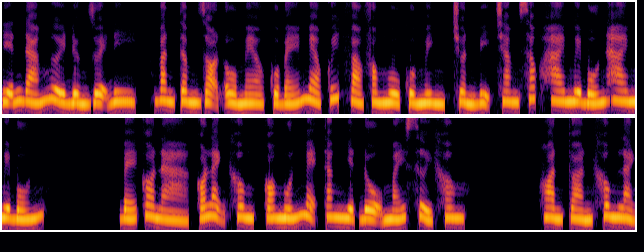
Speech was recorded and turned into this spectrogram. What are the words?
Tiễn đám người đường duệ đi, văn tâm dọn ổ mèo của bé mèo quýt vào phòng ngủ của mình, chuẩn bị chăm sóc 24-24. Bé con à, có lạnh không, có muốn mẹ tăng nhiệt độ máy sưởi không? Hoàn toàn không lạnh,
